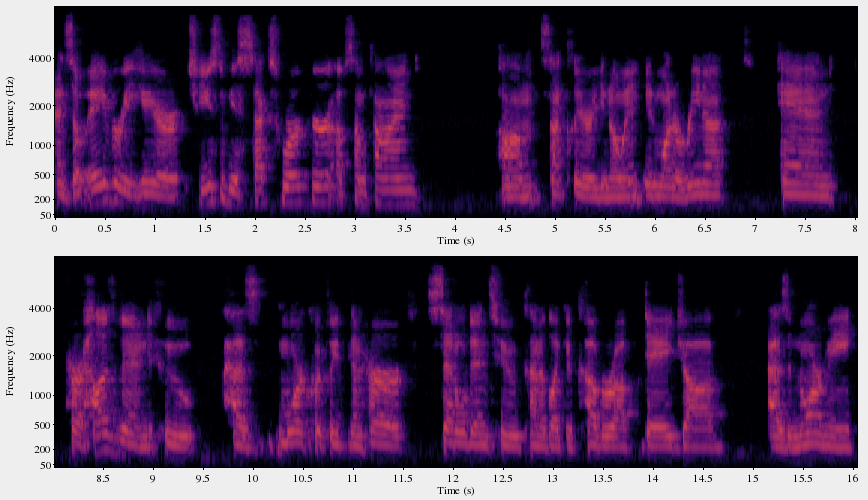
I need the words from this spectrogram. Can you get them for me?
And so Avery here, she used to be a sex worker of some kind. Um, it's not clear, you know, in, in one arena. And her husband, who has more quickly than her settled into kind of like a cover up day job as a normie,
